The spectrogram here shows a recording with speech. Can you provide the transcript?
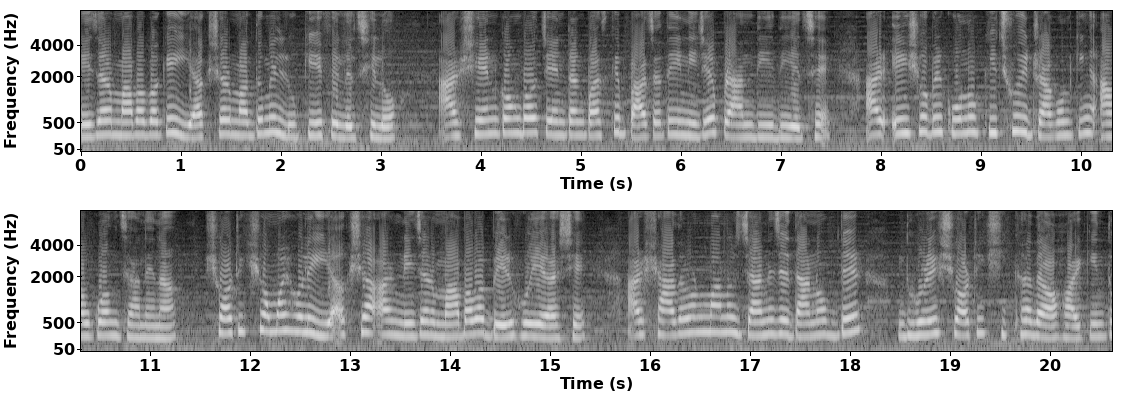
নেজার মা বাবাকে ইয়াকশার মাধ্যমে লুকিয়ে ফেলেছিল। আর সেনগং বাও চেনটাং পাসকে বাঁচাতেই নিজের প্রাণ দিয়ে দিয়েছে। আর এইসবের কোনো কিছুই ড্রাগন কিং আউগুয়াং জানে না। সঠিক সময় হলে ইয়াকশা আর নেজার মা বাবা বের হয়ে আসে। আর সাধারণ মানুষ জানে যে দানবদের ধরে সঠিক শিক্ষা দেওয়া হয়, কিন্তু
